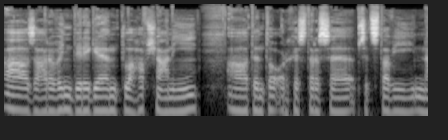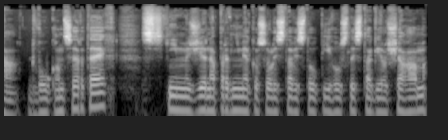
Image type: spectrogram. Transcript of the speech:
a zároveň dirigent Lahav Šání a tento orchestr se představí na dvou koncertech s tím, že na prvním jako solista vystoupí houslista Gil Shaham,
